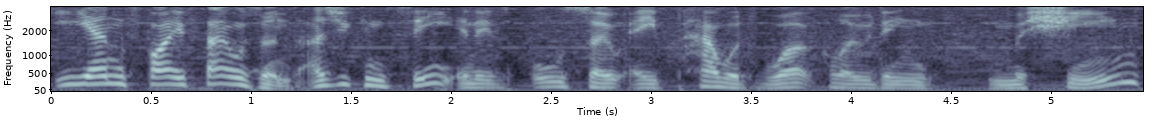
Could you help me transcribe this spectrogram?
EN5000. As you can see, it is also a powered workloading machine,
